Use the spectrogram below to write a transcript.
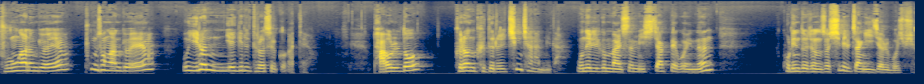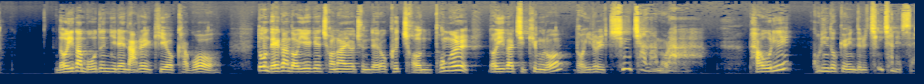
부흥하는 교회야 풍성한 교회야 뭐 이런 얘기를 들었을 것 같아요. 바울도 그런 그들을 칭찬합니다. 오늘 읽은 말씀이 시작되고 있는 고린도전서 11장 2절을 보십시오. 너희가 모든 일에 나를 기억하고 또 내가 너희에게 전하여 준 대로 그 전통을 너희가 지킴으로 너희를 칭찬하노라. 바울이 고린도 교인들을 칭찬했어요.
